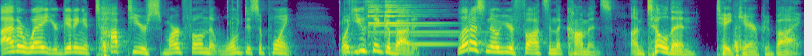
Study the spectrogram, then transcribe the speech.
Either way, you're getting a top tier smartphone that won't disappoint. What do you think about it? Let us know your thoughts in the comments. Until then, take care. Goodbye.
